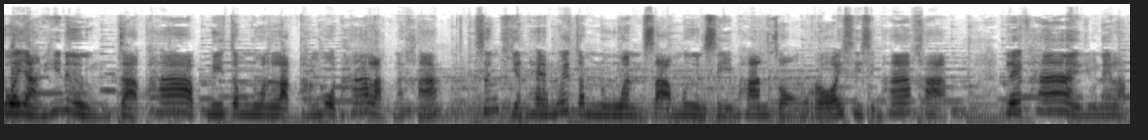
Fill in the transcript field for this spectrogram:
ตัวอย่างที่ 1 จากภาพมีจำนวนหลักทั้งหมด 5 หลักนะคะ ซึ่งเขียนแทนด้วยจำนวน 34,245 ค่ะ เลข 5 อยู่ในหลัก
